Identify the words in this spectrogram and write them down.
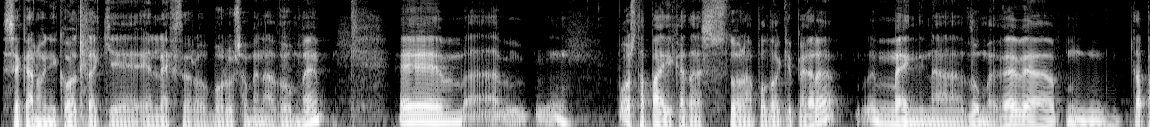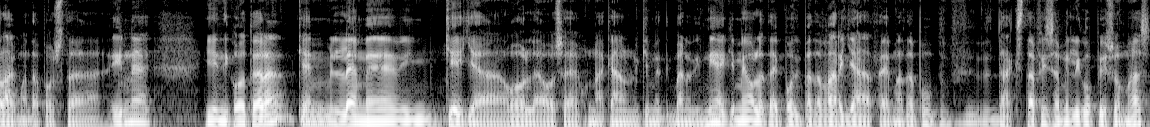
σε κανονικότητα και ελεύθερο μπορούσαμε να δούμε. Ε, Πώς θα πάει η κατάσταση τώρα από εδώ και πέρα, μένει να δούμε βέβαια τα πράγματα πώς θα είναι γενικότερα και λέμε και για όλα όσα έχουν να κάνουν και με την πανδημία και με όλα τα υπόλοιπα τα βαριά θέματα που εντάξει τα αφήσαμε λίγο πίσω μας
